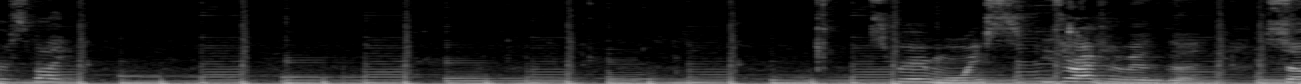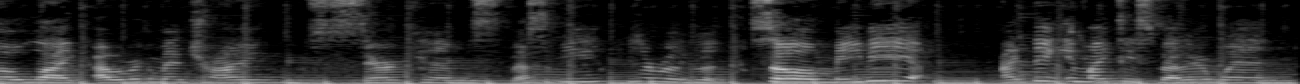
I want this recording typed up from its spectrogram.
first bite. It's very moist. These are actually really good. So like, I would recommend trying Sarah Kim's recipe. These are really good. So maybe, I think it might taste better when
